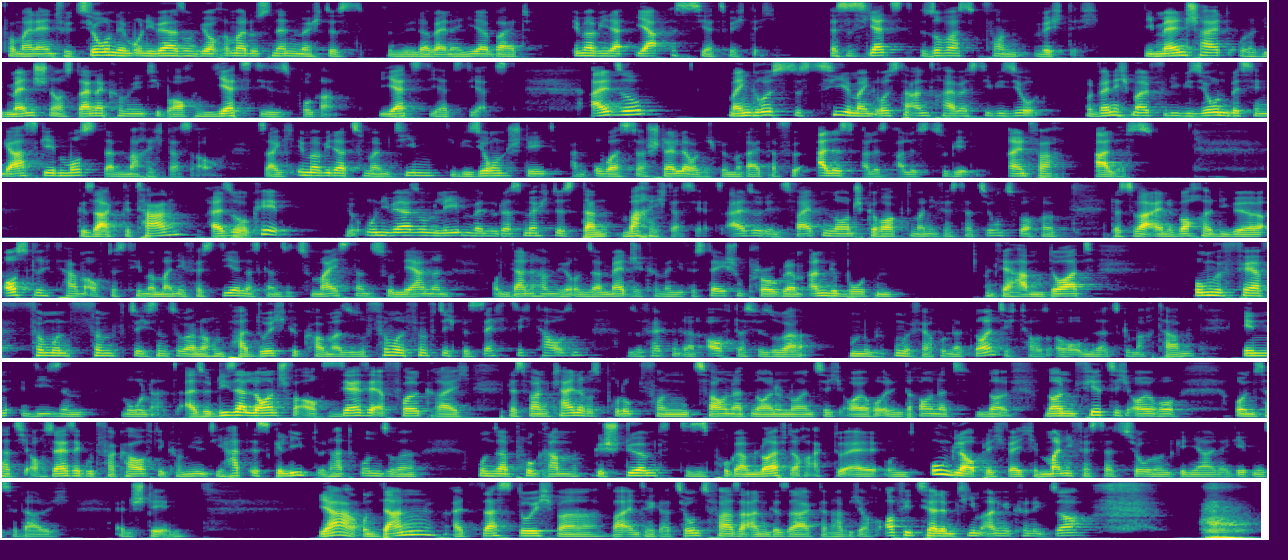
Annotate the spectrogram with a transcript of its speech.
von meiner Intuition, dem Universum, wie auch immer du es nennen möchtest, sind wir wieder bei Energiearbeit, immer wieder, ja, es ist jetzt wichtig. Es ist jetzt sowas von wichtig. Die Menschheit oder die Menschen aus deiner Community brauchen jetzt dieses Programm. Jetzt, jetzt, jetzt. Also, mein größtes Ziel, mein größter Antreiber ist die Vision. Und wenn ich mal für die Vision ein bisschen Gas geben muss, dann mache ich das auch. Sage ich immer wieder zu meinem Team, die Vision steht an oberster Stelle und ich bin bereit dafür alles, alles, alles zu geben. Einfach alles. Gesagt, getan. Also okay, Universum leben, wenn du das möchtest, dann mache ich das jetzt. Also den zweiten Launch gerockt, Manifestationswoche. Das war eine Woche, die wir ausgerichtet haben auf das Thema Manifestieren, das Ganze zu meistern, zu lernen. Und dann haben wir unser Magical Manifestation Program angeboten. Und wir haben dort ungefähr 55 sind sogar noch ein paar durchgekommen, also so 55 bis 60.000. Also fällt mir gerade auf, dass wir sogar ungefähr 190.000 Euro Umsatz gemacht haben in diesem Monat. Also dieser Launch war auch sehr, sehr erfolgreich. Das war ein kleineres Produkt von 299 Euro in 349 Euro und es hat sich auch sehr, sehr gut verkauft. Die Community hat es geliebt und hat unsere unser Programm gestürmt. Dieses Programm läuft auch aktuell und unglaublich, welche Manifestationen und genialen Ergebnisse dadurch entstehen. Ja, und dann, als das durch war, war Integrationsphase angesagt. Dann habe ich auch offiziell im Team angekündigt, so,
